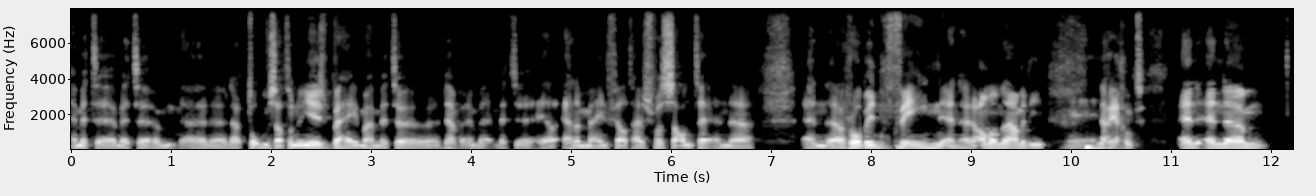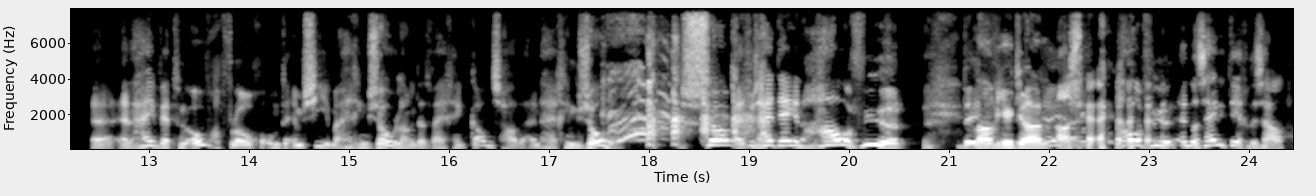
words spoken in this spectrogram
En met, eh, met eh, eh, nou, Tom zat er nog niet eens bij. Maar met, nou, met, met Ellen Mijnveldhuis van Zanten. En, en Robin Veen. En allemaal namen die... Nou ja, goed. En, en, ehm, eh, en hij werd toen overgevlogen om te MC'en. Maar hij ging zo lang dat wij geen kans hadden. En hij ging zo... zo dus hij deed een half uur... deed- Love you, John. ja, half uur. En dan zei hij tegen de zaal:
